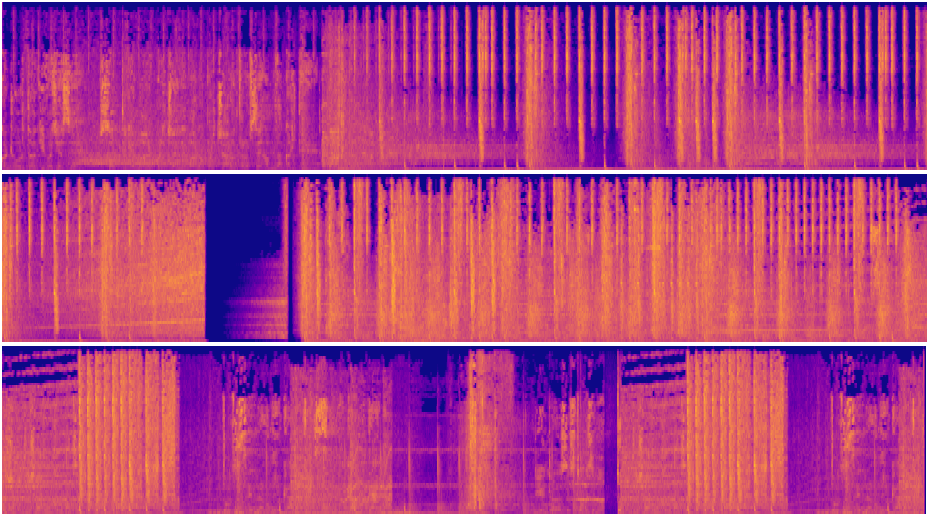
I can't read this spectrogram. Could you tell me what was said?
कठोरता की वजह से सत्य के मार्ग पर चलने वालों पर चारों तरफ़ से हमला करते हैं। system is enough.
